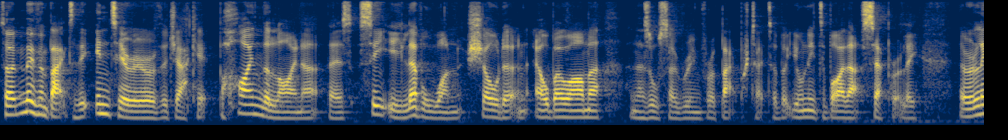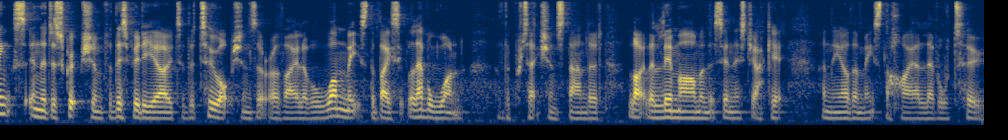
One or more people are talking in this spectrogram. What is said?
So moving back to the interior of the jacket, behind the liner there's CE level 1 shoulder and elbow armour and there's also room for a back protector but you'll need to buy that separately. There are links in the description for this video to the two options that are available. One meets the basic level 1 of the protection standard like the limb armour that's in this jacket and the other meets the higher level 2.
